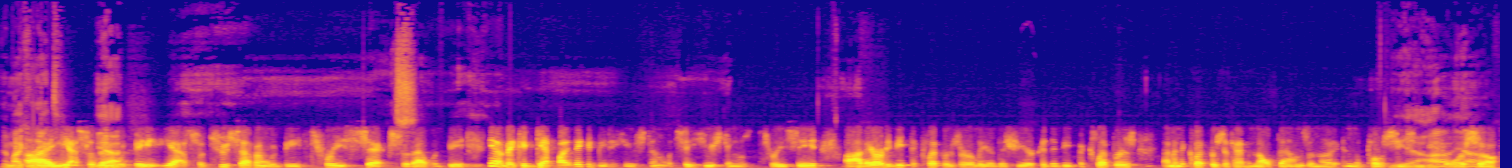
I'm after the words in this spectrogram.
Am I correct? Uh, yes. So then yeah. it would be yeah. So two seven would be three six. So that would be you know they could get by. They could beat Houston. Let's see. Houston was the three seed. Uh, they already beat the Clippers earlier this year. Could they beat the Clippers? I mean the Clippers have had meltdowns in the in the postseason yeah, before. Yeah. So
